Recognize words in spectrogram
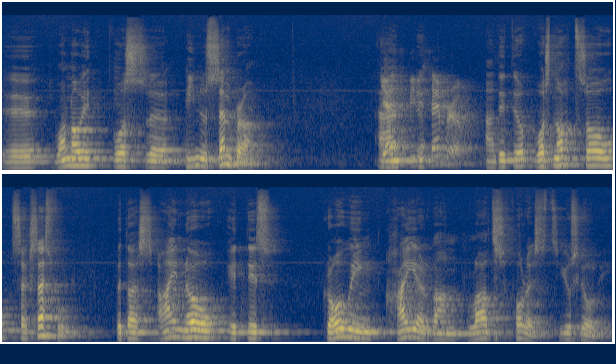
Uh, one of it was uh, Pinus cembra. Yes, Pinus cembra. And it was not so successful, but as I know, it is growing higher than larch forests usually.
